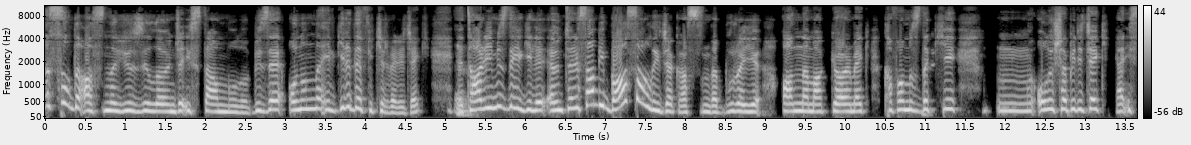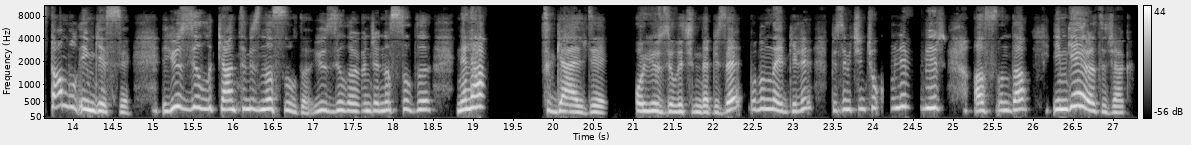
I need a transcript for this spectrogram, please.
nasıldı aslında 100 yıl önce İstanbul'u? Bize onunla ilgili de fikir verecek. E, Evet. tarihimizle ilgili enteresan bir bağ sağlayacak aslında burayı anlamak, görmek, kafamızdaki ım, oluşabilecek yani İstanbul imgesi. 100 yıllık kentimiz nasıldı? 100 yıl önce nasıldı? Neler geldi o 100 yıl içinde bize? Bununla ilgili bizim için çok önemli bir aslında imge yaratacak.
